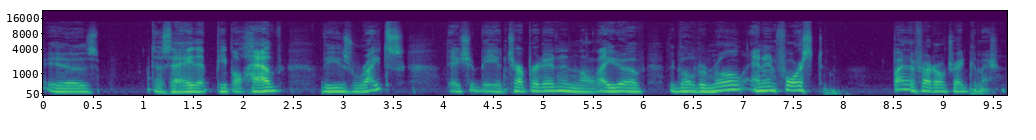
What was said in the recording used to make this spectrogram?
is to say that people have these rights. They should be interpreted in the light of the Golden Rule and enforced by the Federal Trade Commission.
